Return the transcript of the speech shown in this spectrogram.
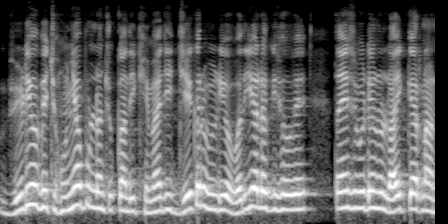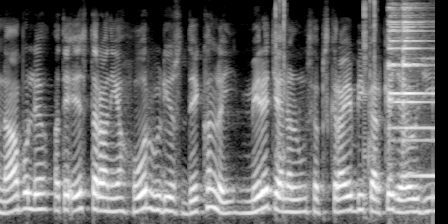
ਵੀਡੀਓ ਵਿੱਚ ਹੋਈਆਂ ਭੁੱਲਾਂ ਚੁੱਕਾਂ ਦੀ ਖਿਮਾ ਜੀ, ਜੇਕਰ ਵੀਡੀਓ ਵਧੀਆ ਲੱਗੀ ਹੋਵੇ, ਤਾਂ ਇਸ ਵੀਡੀਓ ਨੂੰ ਲਾਈਕ ਕਰਨਾ ਨਾ ਭੁੱਲਿਓ ਅਤੇ ਇਸ ਤਰ੍ਹਾਂ ਦੀਆਂ ਹੋਰ ਵੀਡੀਓਜ਼ ਦੇਖਣ ਲਈ ਮੇਰੇ ਚੈਨਲ ਨੂੰ ਸਬਸਕ੍ਰਾਈਬ ਵੀ ਕਰਕੇ ਜਾਇਓ ਜੀ।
